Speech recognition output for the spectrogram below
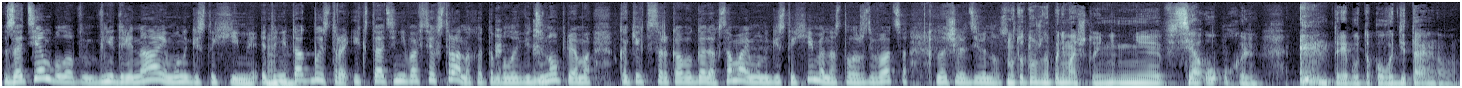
Затем была внедрена иммуногистохимия. Это угу. не так быстро. И, кстати, не во всех странах это было введено прямо в каких-то 40-х годах. Сама иммуногистохимия, она стала развиваться в начале 90-х. Но тут нужно понимать, что не вся опухоль требует такого детального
